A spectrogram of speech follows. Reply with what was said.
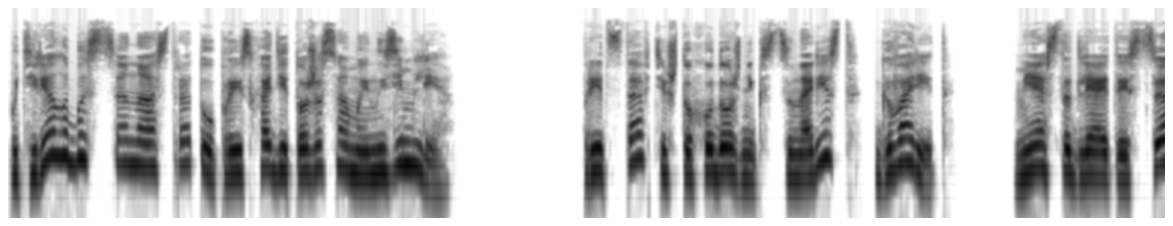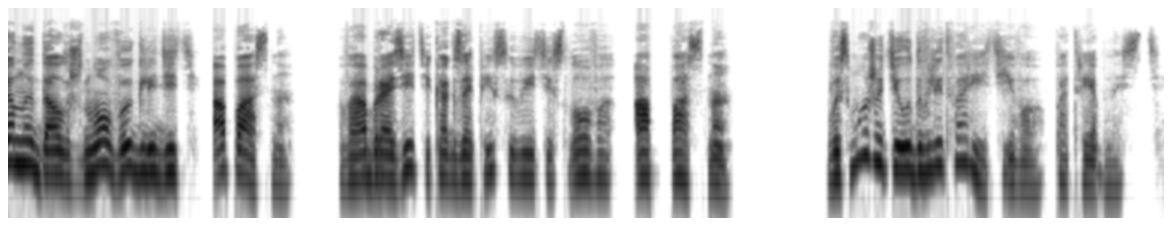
Потеряла бы сцена остроту, происходи то же самое на Земле. Представьте, что художник-сценарист говорит, место для этой сцены должно выглядеть опасно. Вообразите, как записываете слово «опасно». Вы сможете удовлетворить его потребность.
